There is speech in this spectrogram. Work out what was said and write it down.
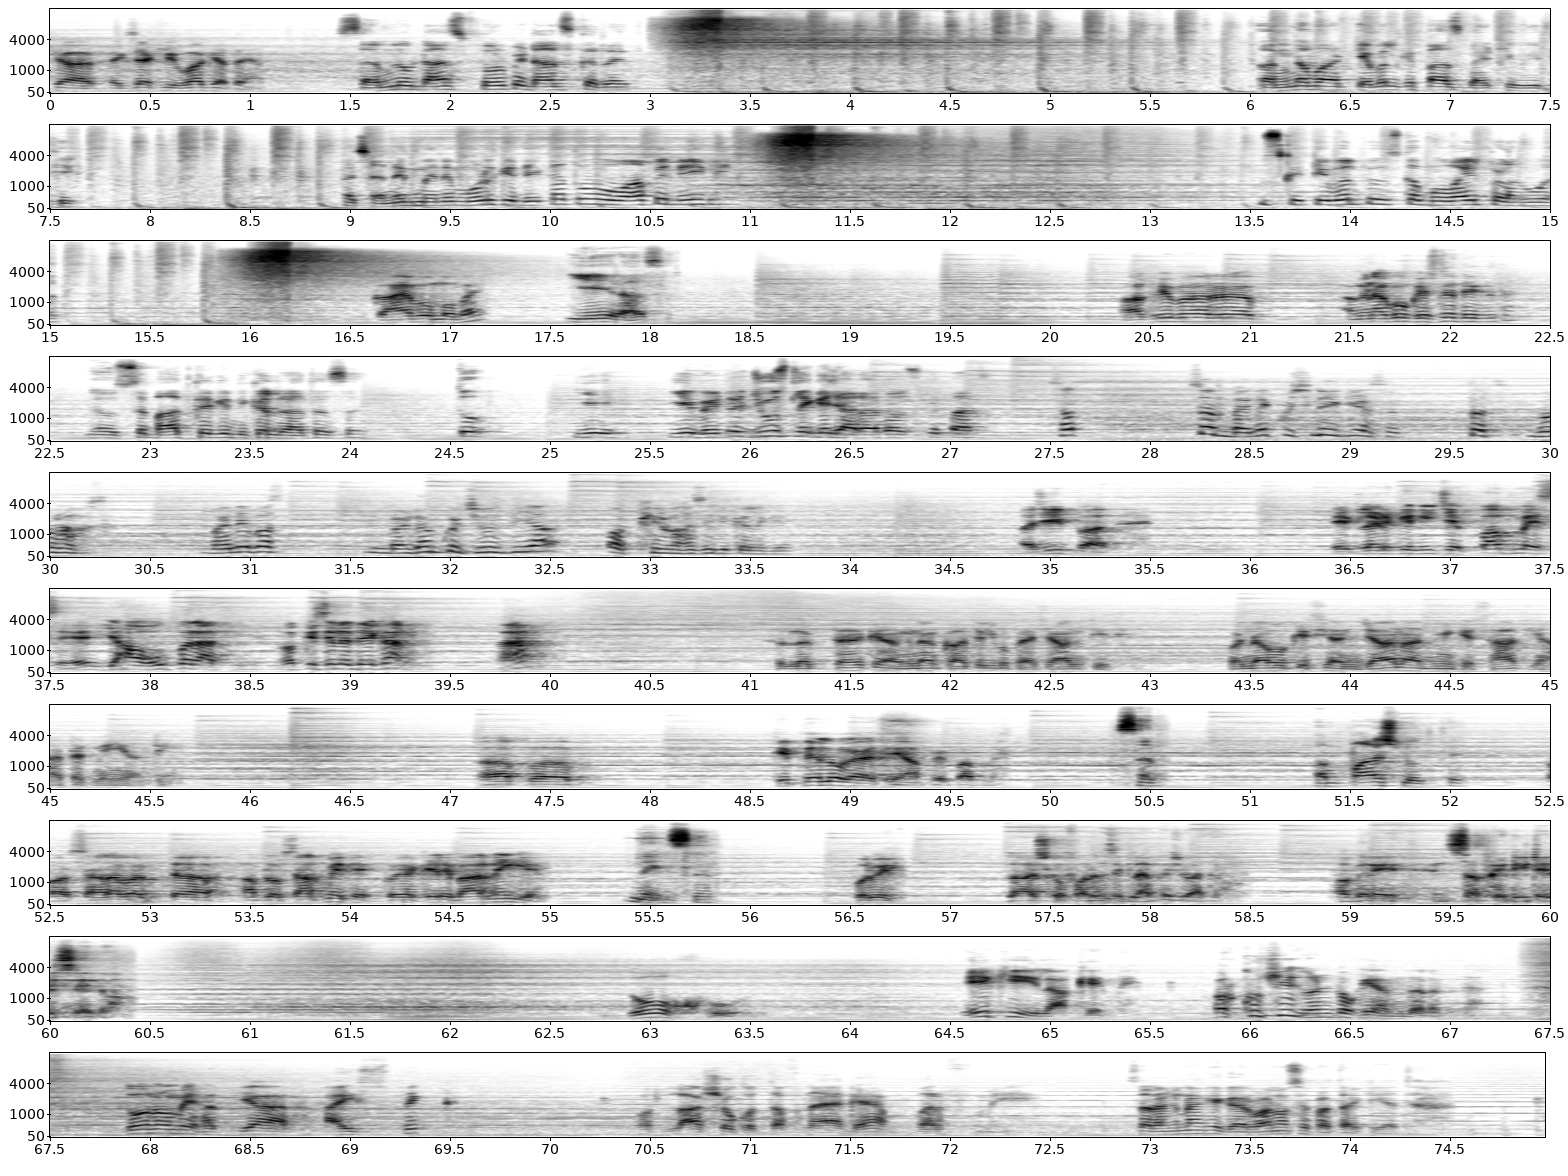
क्या एग्जैक्टली exactly हुआ क्या था यहाँ? सर हम लोग डांस फ्लोर पे डांस कर रहे थे। अंगना वहाँ टेबल के पास बैठी हुई थी। अचानक मैंने मुड़ के देखा तो वो वहाँ पे नहीं थी। उसके टेबल पे उसका मोबाइल पड़ा हुआ था। कहाँ है वो मोबाइल? ये रहा सर। आखिरी बार अंगना को किसने देखा था? मैं उससे बात करके निकल रहा था सर। तो ये ये वेटर जूस लेके जा रहा था उसके पास। सर सर मैंने कुछ नहीं किया सर। सच बोलो सर। मैंने बस मैडम को जूस दिया और फिर वहाँ से निकल गया। अजीब बात है। एक लड़की नीचे पब में से यहाँ ऊपर आती है और किसी ने देखा नहीं हाँ? तो लगता है कि अंगना कातिल को पहचानती थी। वरना वो किसी अनजान आदमी के साथ यहाँ तक नहीं आती। आप कितने लोग आए थे यहाँ पे पब में? सर हम पाँच लोग थे। और सारा वक्त आप लोग साथ में थे? कोई अकेले बाहर नहीं गया? नहीं सर। पूर्वी लाश को फॉरेंसिक लैब भिजवा दो। और विनीत इन सब की डिटेल्स ले लो। दो खून एक ही इलाके में और कुछ ही घंटों के अंदर अंदर। दोनों में हथियार आइस पिक और लाशों को दफनाया गया बर्फ़ में। सर अंगना के घर वालों से पता किया था।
